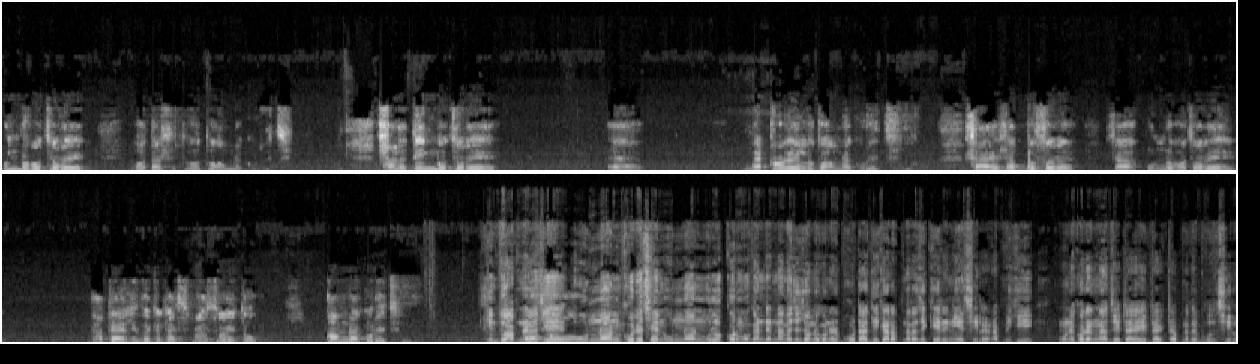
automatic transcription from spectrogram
পনেরো বছরে পদ্মা সেতু তো আমরা করেছি। সাড়ে তিন বছরে মেট্রো রেলও তো আমরা করেছি। সাড়ে সাত বছরে পনেরো বছরে ঢাকা এলিভেটেড এক্সপ্রেস তো আমরা করেছি। কিন্তু আপনারা যে উন্নয়ন করেছেন উন্নয়নমূলক কর্মকাণ্ডের নামে যে জনগণের ভোটাধিকার আপনারা যে কেড়ে নিয়েছিলেন আপনি কি মনে করেন না যে এটা এটা একটা আপনাদের ভুল ছিল?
